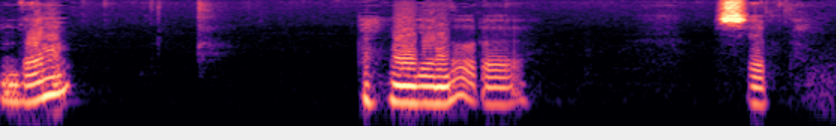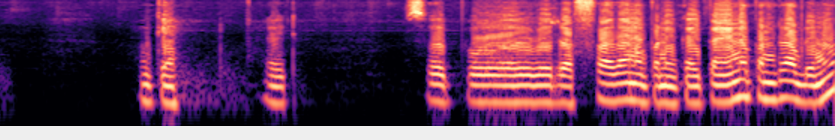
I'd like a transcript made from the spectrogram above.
தென் இங்கே வந்து ஒரு ஷேப் ஓகே ரைட் ஸோ இப்போது இது ரஃப்பாக தான் நான் பண்ணியிருக்கேன். இப்போ என்ன பண்ணுறேன் அப்படின்னா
